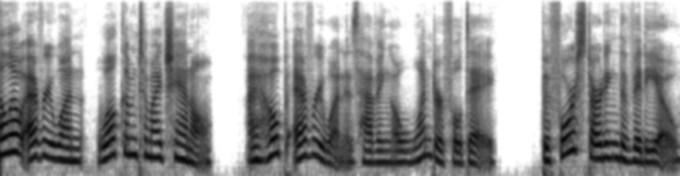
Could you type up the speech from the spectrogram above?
Hello everyone, welcome to my channel. I hope everyone is having a wonderful day. Before starting the video,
